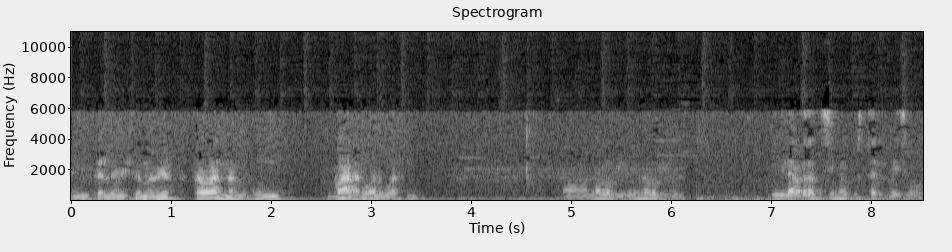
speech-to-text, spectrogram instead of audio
en televisión abierta, estaba en algún bar o algo así. No, no lo vi, no lo vi. Y la verdad sí me gusta el béisbol.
